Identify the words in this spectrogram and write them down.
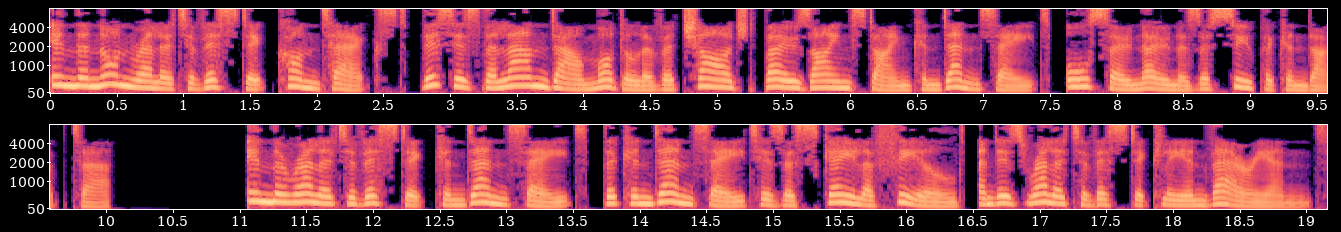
In the non-relativistic context, this is the Landau model of a charged Bose–Einstein condensate, also known as a superconductor. In the relativistic condensate, the condensate is a scalar field, and is relativistically invariant.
